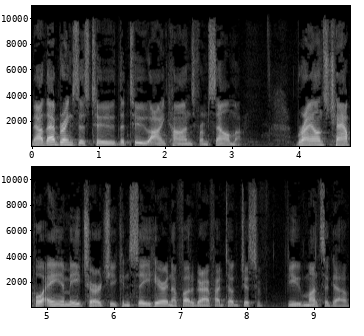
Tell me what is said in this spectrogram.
Now, that brings us to the two icons from Selma. Brown's Chapel AME Church, you can see here in a photograph I took just a few months ago.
